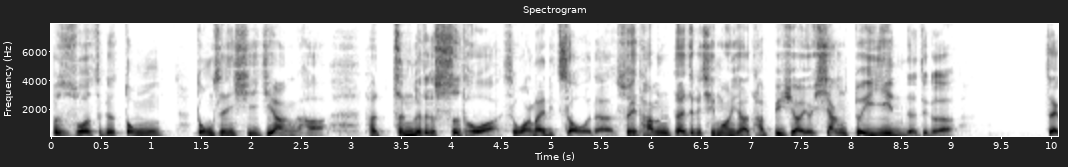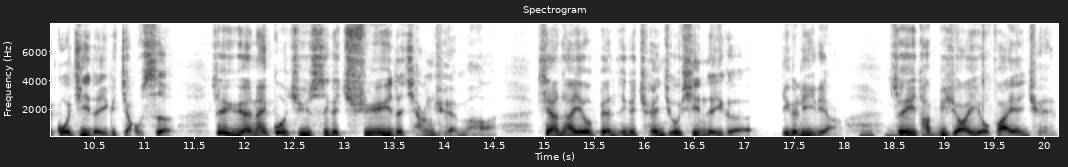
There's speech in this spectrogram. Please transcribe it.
不是说这个东东升西降了哈，它整个这个势头啊是往那里走的，所以他们在这个情况下，它必须要有相对应的这个在国际的一个角色。所以原来过去是一个区域的强权嘛哈，现在它又变成一个全球性的一个一个力量，所以他必须要有发言权。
